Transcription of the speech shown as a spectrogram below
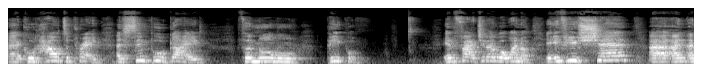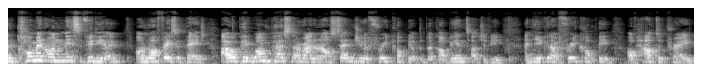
uh, called How to Pray, a simple guide for normal people. In fact, you know what? Why not? If you share uh, and, and comment on this video on our Facebook page, I will pick one person at random and I'll send you a free copy of the book. I'll be in touch with you, and you can have a free copy of How to Pray,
